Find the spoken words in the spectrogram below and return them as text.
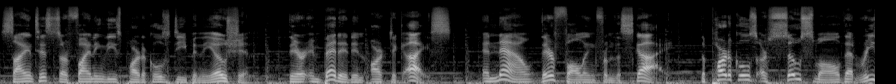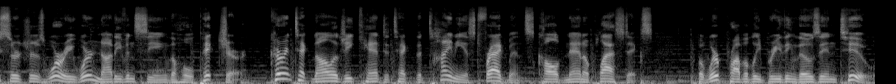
Scientists are finding these particles deep in the ocean. They're embedded in Arctic ice, and now they're falling from the sky. The particles are so small that researchers worry we're not even seeing the whole picture. Current technology can't detect the tiniest fragments, called nanoplastics, but we're probably breathing those in too.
